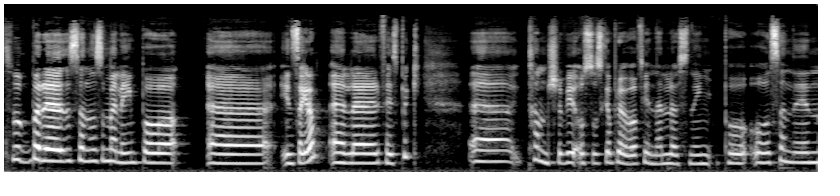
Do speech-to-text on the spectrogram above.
så bare send oss en melding på Instagram eller Facebook. Eh, kanskje vi også skal prøve å finne en løsning på å sende inn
